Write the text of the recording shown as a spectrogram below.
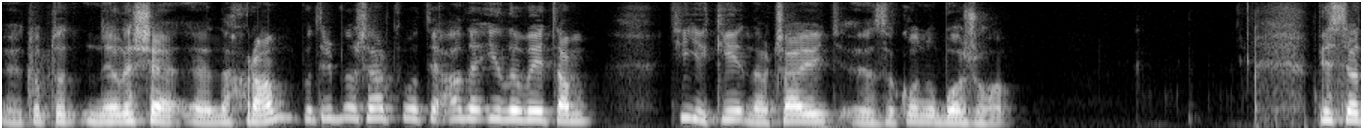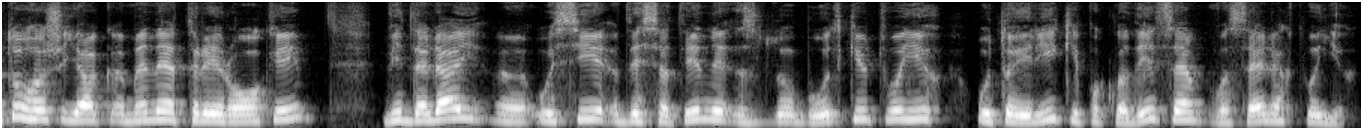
Е, Тобто не лише е, на храм потрібно жертвувати, але і левитам, ті, які навчають е, закону Божого. Після того ж, як мене три роки, віддаляй усі десятини здобутків твоїх у той рік і поклади це в оселях твоїх.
